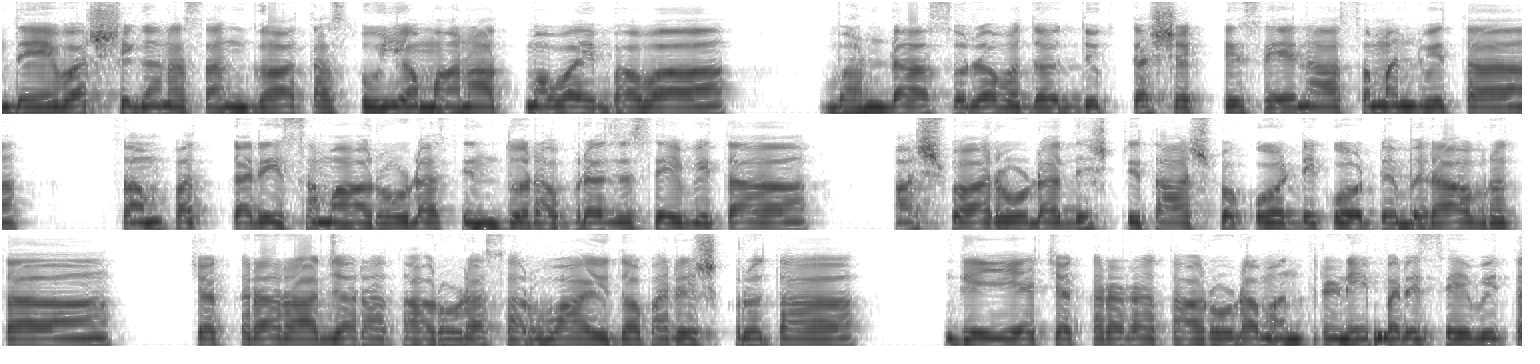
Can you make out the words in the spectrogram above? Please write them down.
దేవర్షిగణ సంఘాత సూయమానాత్మవైభవ భండాసురవదొద్యుక్త శక్తి సేనా సమన్విత సంపత్కరి సమారూఢ సింధురవ్రజ సేవిత అశ్వారూఢ అశ్వారూఢధిష్ఠితాశ్వకోటి కోటి కోటి బిరావృత చక్రరాజ చక్రరాజరతారుడ సర్వాయుధ పరిష్కృత గేయ చక్రరతారుడ మంత్రిని పరిసేవిత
